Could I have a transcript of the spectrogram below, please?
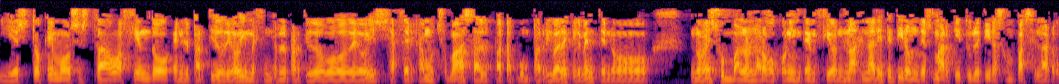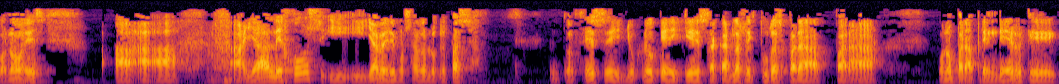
Y esto que hemos estado haciendo en el partido de hoy, me centro en el partido de hoy, se acerca mucho más al patapum para arriba de Clemente. No, no es un balón largo con intención. nadie te tira un desmarque y tú le tiras un pase largo, ¿no? Es allá lejos y, ya veremos a ver lo que pasa. Entonces, eh, yo creo que hay que sacar las lecturas para, bueno, para aprender que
